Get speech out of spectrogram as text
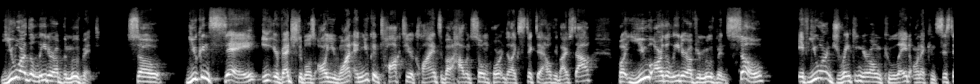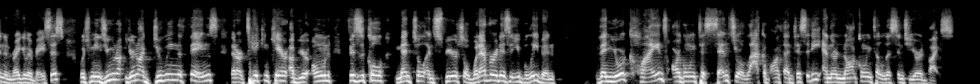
You are the leader of the movement. So you can say eat your vegetables all you want and you can talk to your clients about how it's so important to like stick to a healthy lifestyle but you are the leader of your movement so if you aren't drinking your own kool-aid on a consistent and regular basis which means you're not you're not doing the things that are taking care of your own physical mental and spiritual whatever it is that you believe in then your clients are going to sense your lack of authenticity and they're not going to listen to your advice.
